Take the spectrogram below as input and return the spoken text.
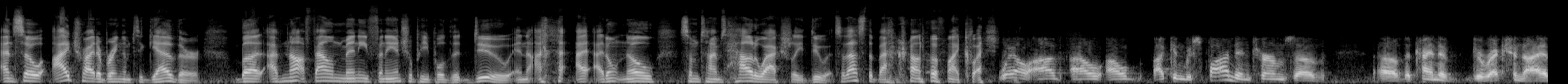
And so I try to bring them together, but I've not found many financial people that do, and I, I, I don't know sometimes how to actually do it. So that's the background of my question. Well, I'll, I'll, I'll I can respond in terms of uh, the kind of direction I,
